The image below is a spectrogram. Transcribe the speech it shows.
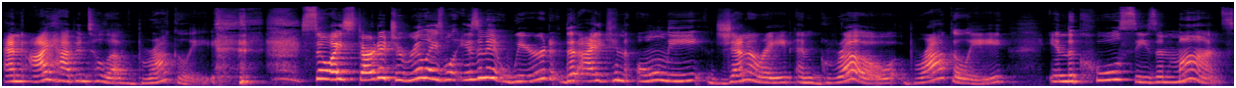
And I happen to love broccoli. so I started to realize well, isn't it weird that I can only generate and grow broccoli in the cool season months?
